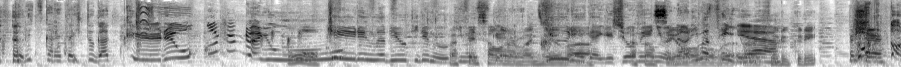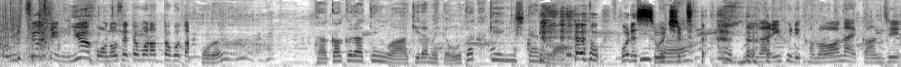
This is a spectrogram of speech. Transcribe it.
取りつかれた人が敬礼起こすんだよ。Oh, 痙攣は病気でも起きますから。幽霊 uh, がいる証明にはなりません.よ.だったら宇宙人に UFO 乗せてもらったこと。あれ？高倉健は諦めてオタク系にしたんだ。What a switch of なりふり構わない感じ。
